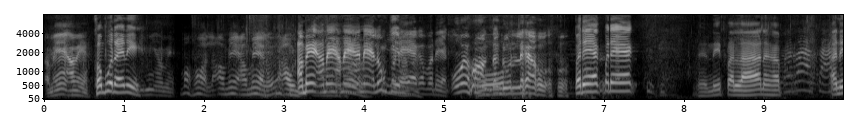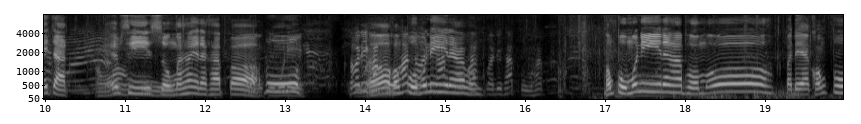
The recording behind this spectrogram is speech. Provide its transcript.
เลยตายเอาแม่เอาแม่ของผู้ใดนี่กินมีเอาแม่มาหอดแล้วเอาแม่เอาแม่เลยเอาเอาแม่เอาแม่เอาแม่เอาแม่ลุงจิมแดกกับมาแดกโอ้ยหอมตั้งดุนแล้วปลาแดกปลาแดกอันนี้ปลาล้านะครับปลาร้าสามอันนี้จาก FC ส่งมาให้นะครับ ก็ปูสวัสดีครับอ๋อของปู่มุนีนะครับผม สวัสดีครับปู่ครับของปู่มุนีนะครับ ผม โอ้ปลาแดกของปู่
